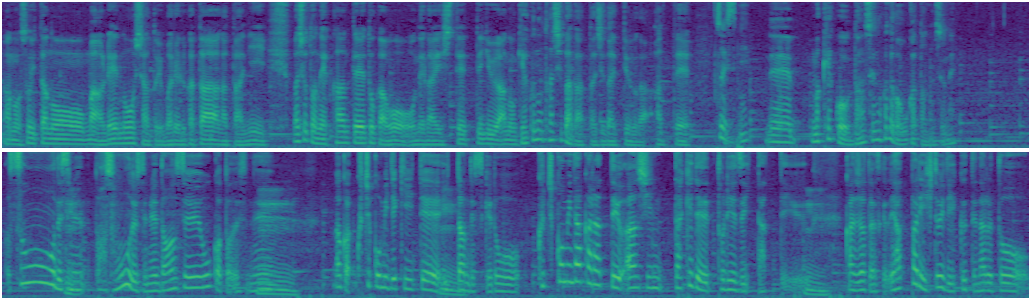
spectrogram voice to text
あのそういったあの、まあ、霊能者と呼ばれる方々に、まあ、ちょっとね鑑定とかをお願いしてっていうあの逆の立場だった時代っていうのがあってそうですね。で、まあ、結構男性の方が多かったんですよね。そうですね。あ、そうですね。男性多かったですね。なんか口コミで聞いて行ったんですけど、口コミだからっていう安心だけでとりあえず行ったっていうんううん感じだったんですけど、やっぱり一人で行くってなると。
